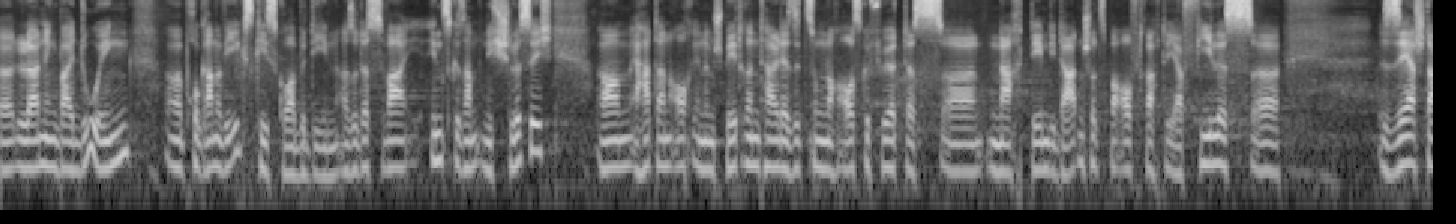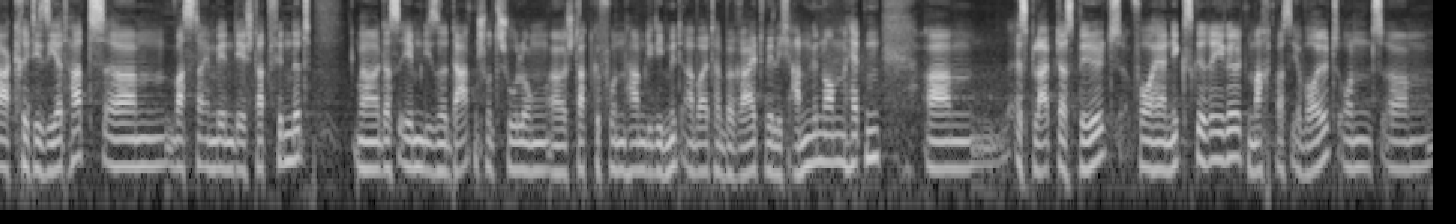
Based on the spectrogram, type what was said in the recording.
äh, Learning by Doing äh, Programme wie X-Keyscore bedienen. Also das war insgesamt nicht schlüssig. Ähm, er hat dann auch in einem späteren Teil der Sitzung noch ausgeführt, dass äh, nachdem die Datenschutzbeauftragte ja vieles äh, sehr stark kritisiert hat, ähm, was da im BND stattfindet, äh, dass eben diese Datenschutzschulungen äh, stattgefunden haben, die die Mitarbeiter bereitwillig angenommen hätten. Ähm, es bleibt das Bild, vorher nichts geregelt, macht was ihr wollt und ähm,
